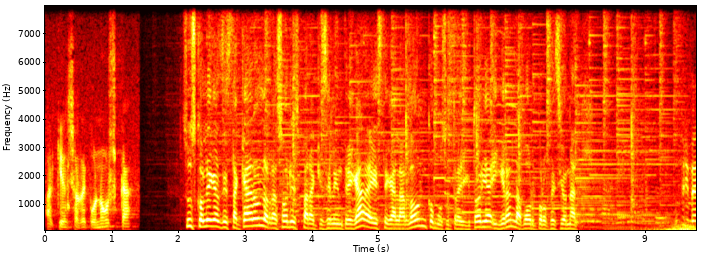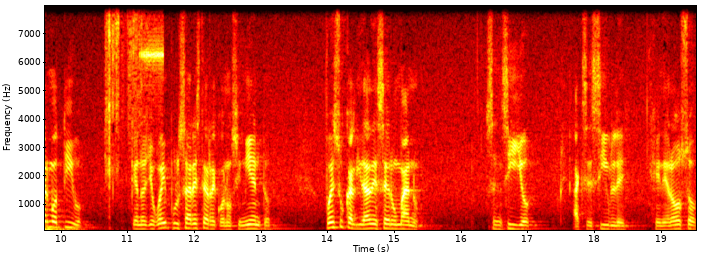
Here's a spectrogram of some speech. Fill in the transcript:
a quien se reconozca sus colegas destacaron las razones para que se le entregara este galardón como su trayectoria y gran labor profesional. Un primer motivo que nos llevó a impulsar este reconocimiento fue su calidad de ser humano, sencillo, accesible, generoso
